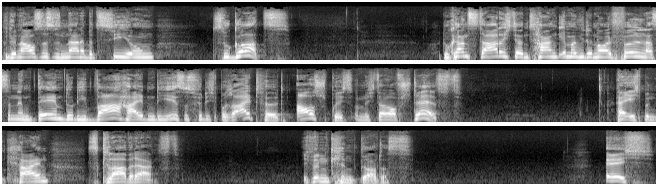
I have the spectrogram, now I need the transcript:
Und genauso ist es in deiner Beziehung zu Gott. Du kannst dadurch den Tank immer wieder neu füllen lassen, indem du die Wahrheiten, die Jesus für dich bereithält, aussprichst und dich darauf stellst. Hey, ich bin kein Sklave der Angst. Ich bin ein Kind Gottes. Ich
